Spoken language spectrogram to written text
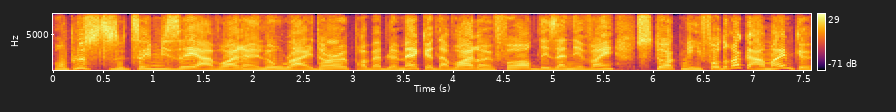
vont plus tu sais, miser à avoir un low rider probablement que d'avoir un Ford des années 20 stock. Mais il faudra quand même que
